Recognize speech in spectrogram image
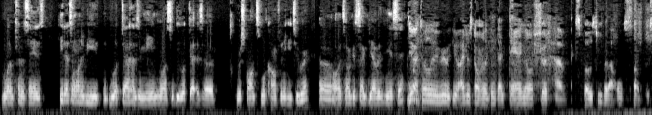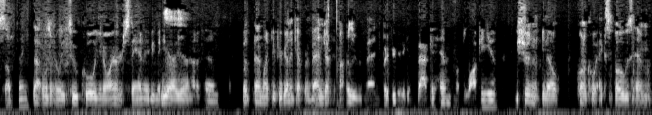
what I'm trying to say is he doesn't want to be looked at as a meme. He wants to be looked at as a responsible, confident YouTuber. Uh, all I talk is tech. Do you have anything to say? Yeah, I totally agree with you. I just don't really think that Daniel should have exposed him for that whole sub for sub thing. That wasn't really too cool. You know, I understand maybe making Yeah, yeah. out of him. But then, like, if you're gonna get revenge, not really revenge, but if you're gonna get back at him for blocking you, you shouldn't, you know, quote unquote, expose him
